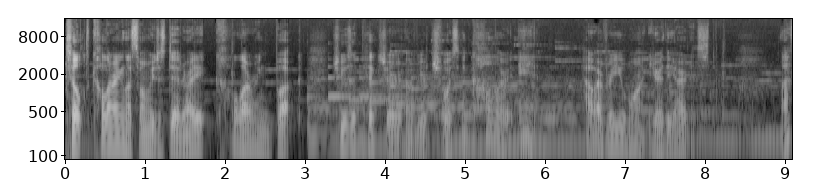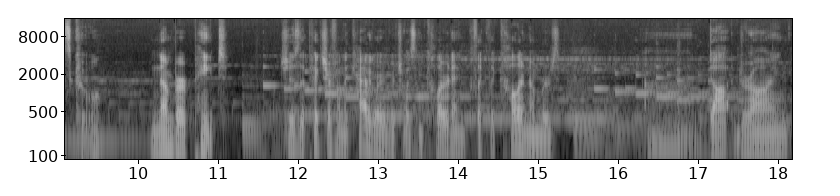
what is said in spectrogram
Tilt coloring, that's the one we just did, right? Coloring book. Choose a picture of your choice and color it in however you want. You're the artist. That's cool. Number paint. Choose the picture from the category of your choice and color it in. Click the color numbers. Uh, dot drawing.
